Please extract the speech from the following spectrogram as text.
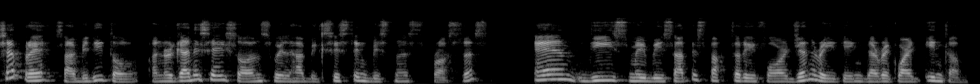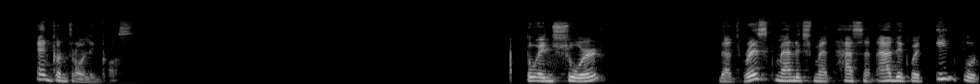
Siyempre, sabi dito, an organizations will have existing business process and these may be satisfactory for generating the required income and controlling costs. To ensure that risk management has an adequate input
